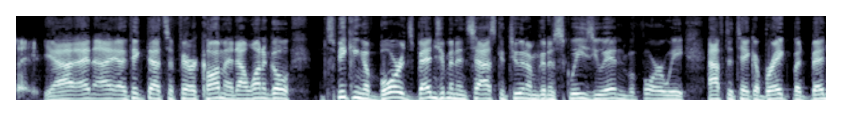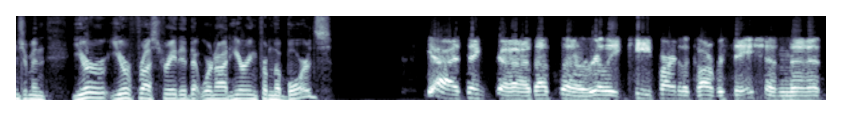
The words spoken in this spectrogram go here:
say. Yeah, and I, I, think that's a fair comment. I want to go. Speaking of boards, Benjamin in Saskatoon, I'm going to squeeze you in before we have to take a break. But Benjamin, you're you're frustrated that we're not hearing from the boards. Yeah, I think uh, that's a really key part of the conversation, and it's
